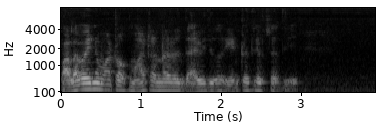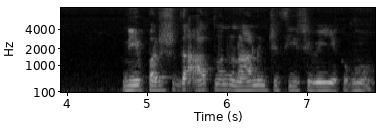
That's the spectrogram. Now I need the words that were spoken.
బలమైన మాట ఒక మాట అన్నాడు దావిది గారు. ఏంటో తెలుసు అది? నీ పరిశుద్ధ ఆత్మను నా నుంచి తీసివేయకము.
